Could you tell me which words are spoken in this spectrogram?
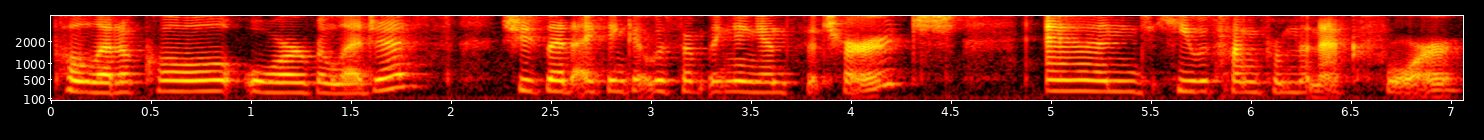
political or religious. She said, I think it was something against the church. And he was hung from the neck for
